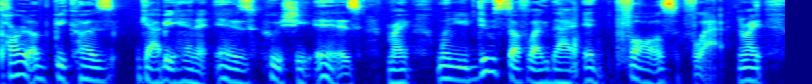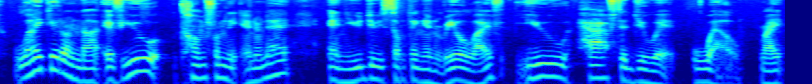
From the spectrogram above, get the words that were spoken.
part of because Gabbie Hanna is who she is, right? When you do stuff like that, it falls flat, right? Like it or not, if you come from the internet and you do something in real life, you have to do it well, right?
